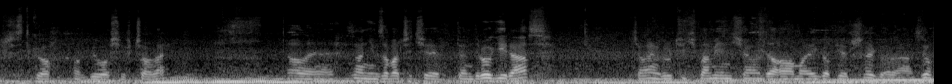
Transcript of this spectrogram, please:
wszystko odbyło się wczoraj. Ale zanim zobaczycie ten drugi raz, chciałem wrócić pamięcią do mojego pierwszego razu.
